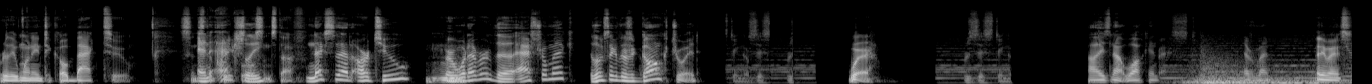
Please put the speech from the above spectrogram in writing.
really wanting to go back to since And the actually- and stuff. Next to that R2 or Mhm. whatever, the astromech, it looks like there's a gonk droid. Where? resisting Oh, he's not walking. Never mind. Anyways.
